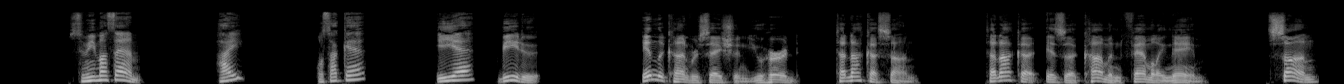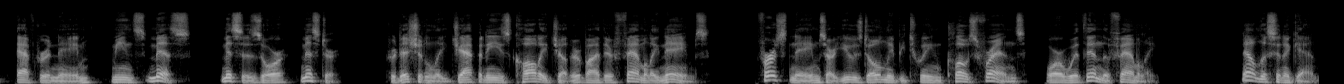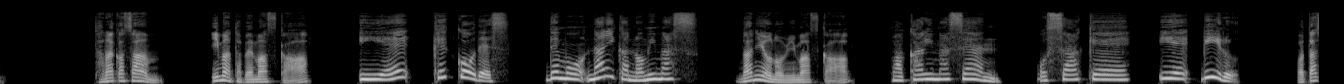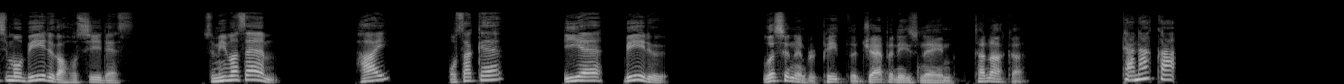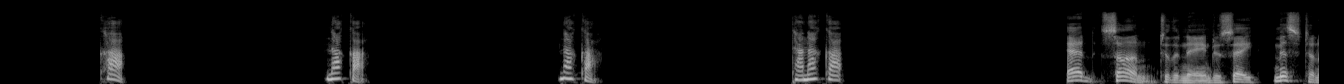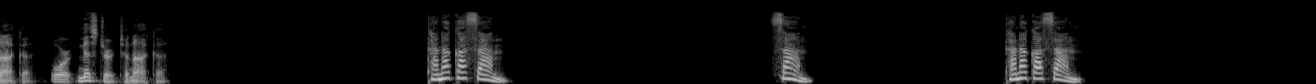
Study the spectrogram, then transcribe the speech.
すみません。はいお酒いいえ、ビール。 in the conversation you heard Tanaka-san. Tanaka is a common family name. San, after a name, means Miss, Mrs., or Mr. Traditionally, Japanese call each other by their family names. First names are used only between close friends or within the family. Now listen again. 田中さん、 今食べますか？いいえ、結構です。でも何か飲みます？何を飲みますか？わかりません。お酒いいえ、ビール。私もビールが欲しいです。すみません。はい？お酒？いいえ、ビール。Listen and repeat the Japanese name Tanaka. 田中。か。中。中。田中。Add san to the name to say Miss Tanaka or Mr. Tanaka. 田中さん。さん。田中さん。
